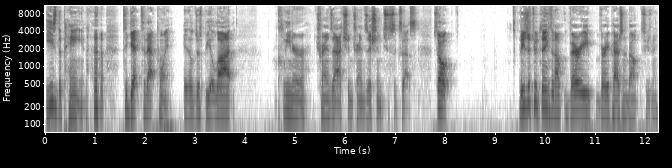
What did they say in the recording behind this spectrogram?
ease the pain to get to that point. It'll just be a lot cleaner transaction transition to success. So these are two things that I'm very, very passionate about. Excuse me.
